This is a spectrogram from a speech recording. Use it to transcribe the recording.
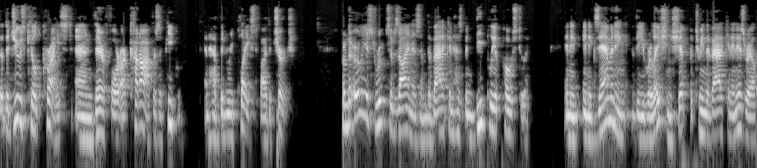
that the Jews killed Christ and therefore are cut off as a people and have been replaced by the Church. From the earliest roots of Zionism, the Vatican has been deeply opposed to it. And in, in examining the relationship between the Vatican and Israel,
